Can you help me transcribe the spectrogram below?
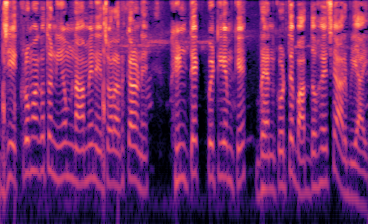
যে ক্রমাগত নিয়ম না মেনে চলার কারণে ফিনটেক পেটিএমকে ব্যান করতে বাধ্য হয়েছে আরবিআই।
